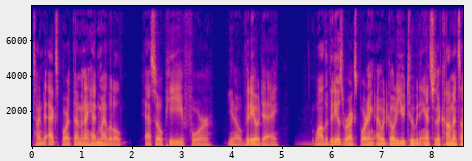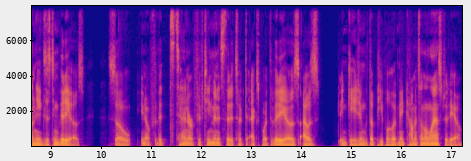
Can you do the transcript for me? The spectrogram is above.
time to export them. And I had my little SOP for, you know, video day. While the videos were exporting, I would go to YouTube and answer the comments on the existing videos. So, you know, for the 10 or 15 minutes that it took to export the videos, I was engaging with the people who had made comments on the last video.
